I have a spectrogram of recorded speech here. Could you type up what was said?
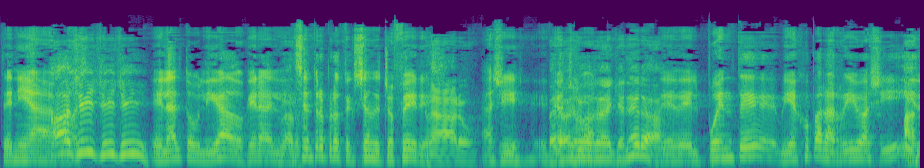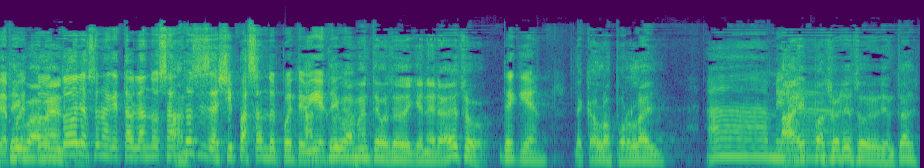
tenía Ah, ¿cómo sí, es? sí, sí. el alto obligado, que era el, Claro. el centro de protección de choferes. Claro. Allí. el Pero Cacho eso. ¿de quién era? Desde el puente viejo para arriba allí, y después todo- toda la zona que está hablando Santos An- es allí pasando el puente viejo. Antiguamente, ¿vos sabés de quién era eso? ¿De quién? De Carlos Porlay. Ah, mira. Ahí pasó el eso del Oriental.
